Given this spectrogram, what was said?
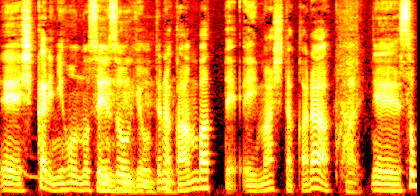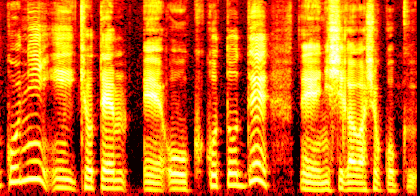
えーしっかり日本の製造業っていうのは頑張っていましたから、はい。えーそこに拠点、えーを置くことで、えー西側諸国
